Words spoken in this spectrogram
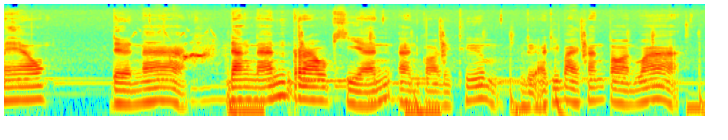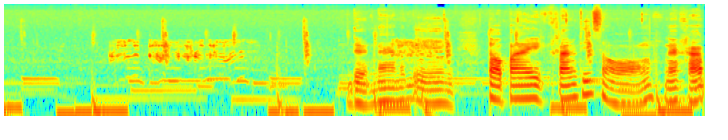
แมว เดินหน้า ดังนั้นเราเขียนอัลกอริทึมหรืออธิบายขั้นตอนว่า เดินหน้านั่นเอง ต่อไปครั้งที่ 2 นะครับ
